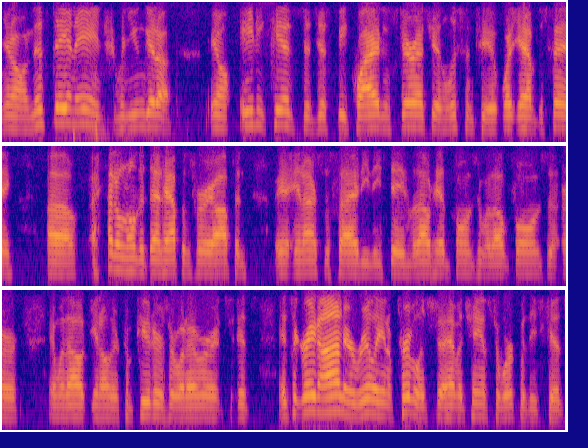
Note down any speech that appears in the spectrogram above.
you know, in this day and age, when you can get a, you know, 80 kids to just be quiet and stare at you and listen to what you have to say, uh, I don't know that that happens very often in our society these days without headphones and without phones or and without you know their computers or whatever. It's it's it's a great honor, really, and a privilege to have a chance to work with these kids.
